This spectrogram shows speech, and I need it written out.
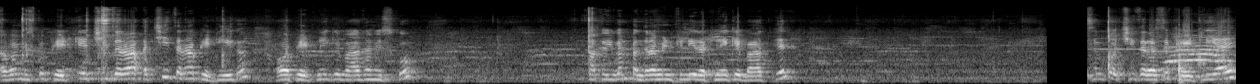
अब हम इसको फेंट के अच्छी तरह अच्छी तरह फेंटिएगा और फेंटने के बाद हम इसको तकरीबन पंद्रह मिनट के लिए रखने के बाद फिर अच्छी तरह से फेंट लिया है।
